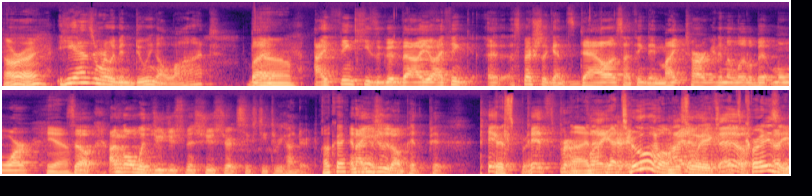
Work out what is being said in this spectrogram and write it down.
All right. He hasn't really been doing a lot, but No. I think he's a good value. I think, uh, especially against Dallas, I think they might target him a little bit more. Yeah. So I'm going with Juju Smith Schuster at 6,300. Okay. And I usually don't pick, pick, Pittsburgh. Pittsburgh. I. I got two of them this week. That's crazy.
